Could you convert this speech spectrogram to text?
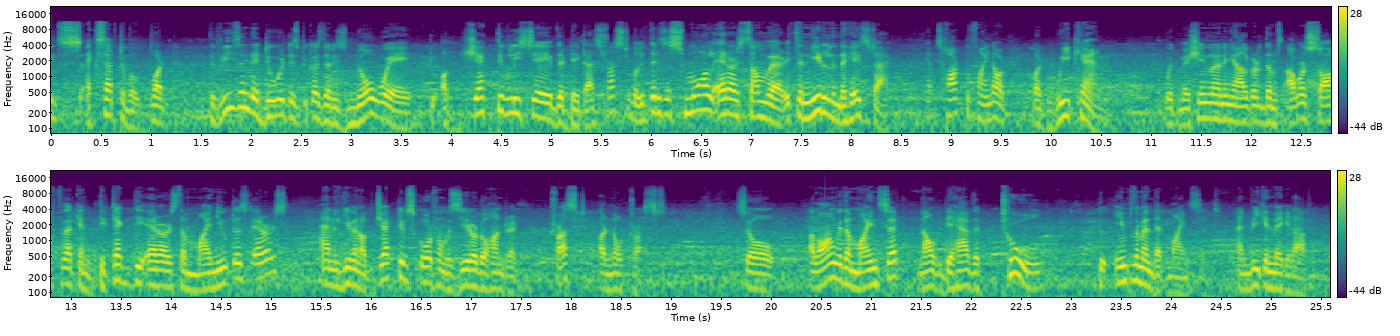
it's acceptable, but the reason they do it is because there is no way to objectively say if the data is trustable. If there is a small error somewhere, it's a needle in the haystack. Yep. It's hard to find out, but we can. With machine learning algorithms, our software can detect the errors, the minutest errors, and it'll give an objective score from a zero to 100. Trust or no trust. So, along with the mindset, now they have the tool to implement that mindset, and we can make it happen.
